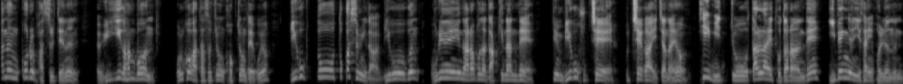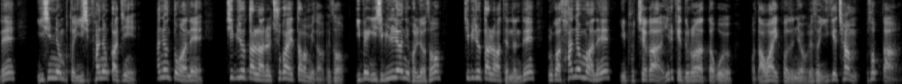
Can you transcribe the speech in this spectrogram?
하는 꼴을 봤을 때는 위기가 한번 올 것 같아서 좀 걱정되고요. 미국도 똑같습니다. 미국은 우리나라보다 낮긴 한데 지금 미국 국채 부채가 있잖아요. 12조 달러에 도달하는데 200년 이상이 걸렸는데 20년부터 24년까지 4년 동안에 12조 달러를 추가했다고 합니다. 그래서 221년이 걸려서 12조 달러가 됐는데 불과 4년 만에 이 부채가 이렇게 늘어났다고 어, 나와 있거든요. 그래서 이게 참 무섭다.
